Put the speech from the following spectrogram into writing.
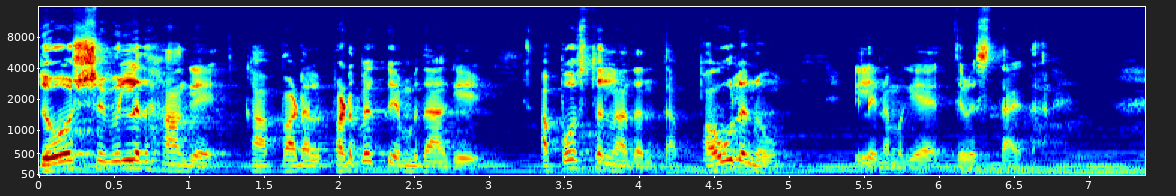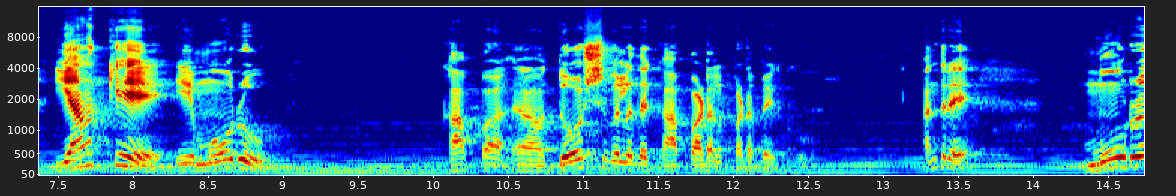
ದೋಷವಿಲ್ಲದ ಹಾಗೆ ಕಾಪಾಡಲ್ಪಡಬೇಕು ಎಂಬುದಾಗಿ ಅಪೋಸ್ತಲನಾದಂಥ ಪೌಲನು ಇಲ್ಲಿ ನಮಗೆ ತಿಳಿಸ್ತಾ ಇದ್ದಾನೆ. ಯಾಕೆ ಈ ಮೂರು ಕಾಪಾ ದೋಷವಿಲ್ಲದೆ ಕಾಪಾಡಲ್ಪಡಬೇಕು? ಅಂದರೆ ಮೂರು,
